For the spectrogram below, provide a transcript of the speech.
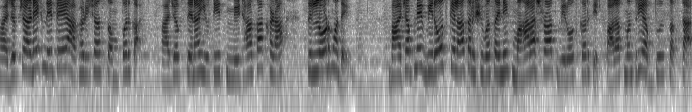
भाजपचे अनेक नेते आघाडीच्या संपर्कात. भाजप सेना युतीत मिठाचा खडा सिल्लोडमध्ये. भाजपने विरोध केला तर शिवसैनिक महाराष्ट्रात विरोध करतील पालकमंत्री अब्दुल सत्तार.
